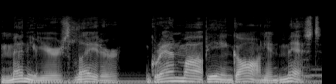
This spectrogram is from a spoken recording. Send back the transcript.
Many years later, Grandma being gone and missed,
